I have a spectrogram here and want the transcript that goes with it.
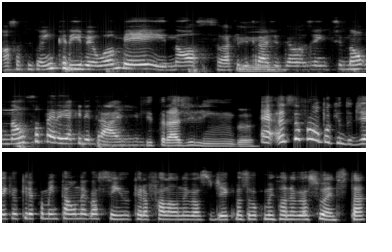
Nossa, ficou incrível. Eu amei. Nossa, aquele Sim. traje dela, gente. Não, não superei aquele traje. Que traje lindo. É, antes de eu falar um pouquinho do Jake, eu queria comentar um negocinho. Eu quero falar um negócio do Jake, mas eu vou comentar um negócio antes, tá?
